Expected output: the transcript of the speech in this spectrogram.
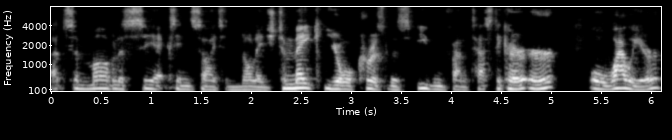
at some marvelous CX insight and knowledge to make your Christmas even fantasticer or wowier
